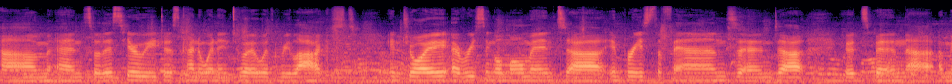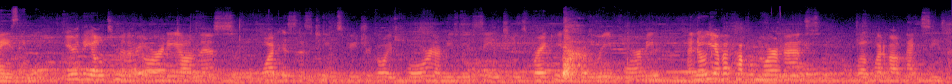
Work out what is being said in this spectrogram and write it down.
um, and so this year we just kind of went into it with relaxed enjoy every single moment, uh, embrace the fans, and uh, it's been uh, amazing. You're the ultimate authority on this. What is this team's future going forward? I mean, we've seen teams breaking up and reforming. I know you have a couple more events, but what about next season?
